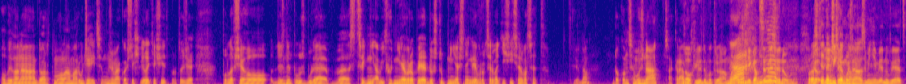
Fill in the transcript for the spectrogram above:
obyvaná Darth Maul a Maru Jade se můžeme jako ještě chvíli těšit, protože podle všeho Disney Plus bude v střední a východní Evropě dostupný až někdy v roce 2020. Jedna? Dokonce možná, sakra. No chvíli to potrvá, jako nikam se neženou. No. Prostě jo, ten ještě východ, možná no. zmíním jednu věc,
